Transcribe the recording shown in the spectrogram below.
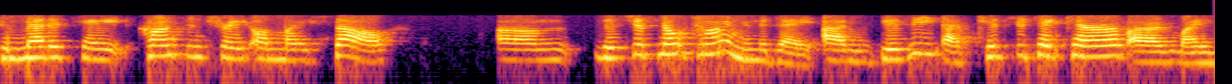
to meditate, concentrate on myself. Um, there's just no time in the day. I'm busy. I have kids to take care of. I, my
